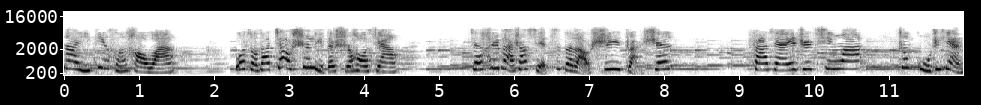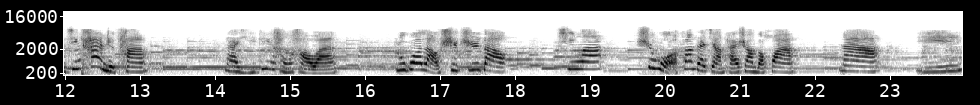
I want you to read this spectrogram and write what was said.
那一定很好玩。我走到教室里的时候想，在黑板上写字的老师一转身，发现一只青蛙正鼓着眼睛看着他，那一定很好玩。如果老师知道青蛙是我放在讲台上的话，那一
